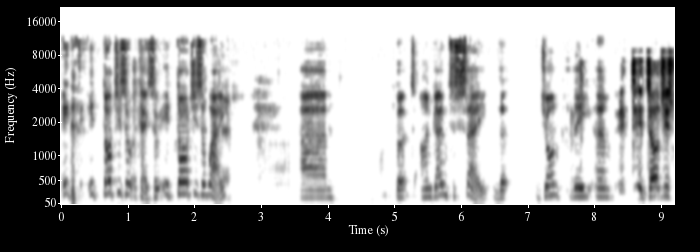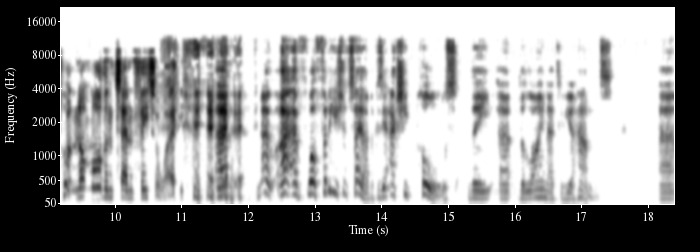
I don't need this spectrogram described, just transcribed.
It it dodges. Okay, so it dodges away. Um, but I'm going to say that John, the um, It, it dodges, but not more than ten feet away. um, no, I, I've, well, funny you should say that because it actually pulls the uh, the line out of your hands, uh,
